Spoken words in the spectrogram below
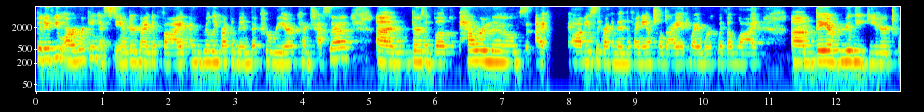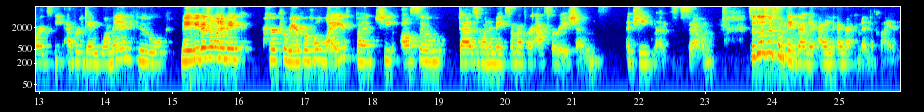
But if you are working a standard nine to five, I really recommend the Career Contessa. Um, there's a book, Power Moves. I obviously recommend the Financial Diet, who I work with a lot. Um, they are really geared towards the everyday woman who maybe doesn't want to make her career her whole life, but she also does want to make some of her aspirations achievements. So, so those are some things I, would, I, I recommend to clients.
